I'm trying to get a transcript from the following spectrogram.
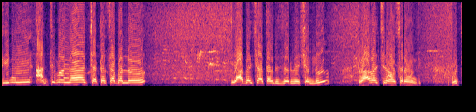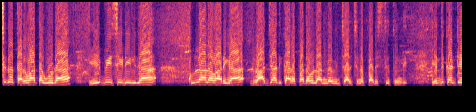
దీన్ని అంతిమంగా చట్టసభల్లో యాభై శాతం రిజర్వేషన్లు రావాల్సిన అవసరం ఉంది. వచ్చిన తర్వాత కూడా ఏబిసిడీలుగా కులాల వారిగా రాజ్యాధికార పదవులు అనుభవించాల్సిన పరిస్థితి ఉంది. ఎందుకంటే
